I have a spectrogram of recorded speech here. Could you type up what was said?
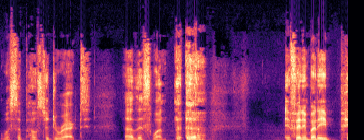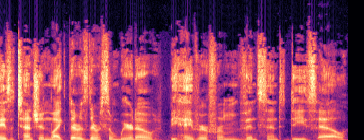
was supposed to direct uh, this one. if anybody pays attention, like there was there was some weirdo behavior from Vincent Diesel.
